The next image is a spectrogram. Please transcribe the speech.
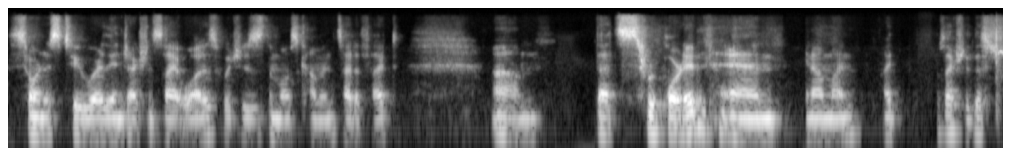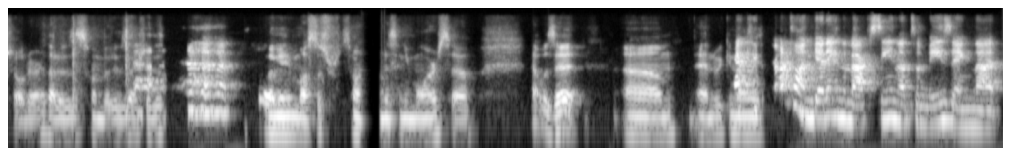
soreness to where the injection site was, which is the most common side effect um, that's reported. And you know, mine I was actually this shoulder. I thought it was this one, but it was actually this. I mean, muscle soreness anymore. So that was it. Um, and we can yeah, only congrats on getting the vaccine. That's amazing that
